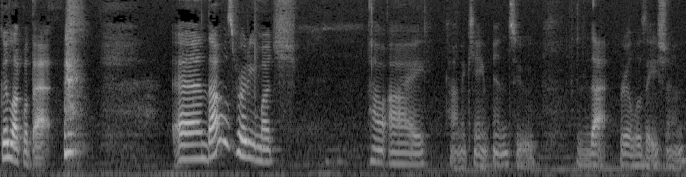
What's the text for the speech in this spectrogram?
good luck with that. and that was pretty much how I kind of came into that realization.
